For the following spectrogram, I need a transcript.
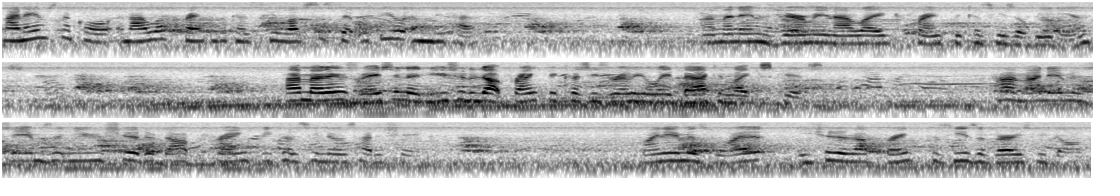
My name's Nicole, and I love Frank because he loves to sit with you and be pet. Hi, uh, my name's Jeremy, and I like Frank because he's obedient. Hi, my name's Mason, and you should adopt Frank because he's really laid back and likes kids. Hi, my name is James, and you should adopt Frank because he knows how to shake. My name is Wyatt. You should adopt Frank because he's a very sweet dog.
